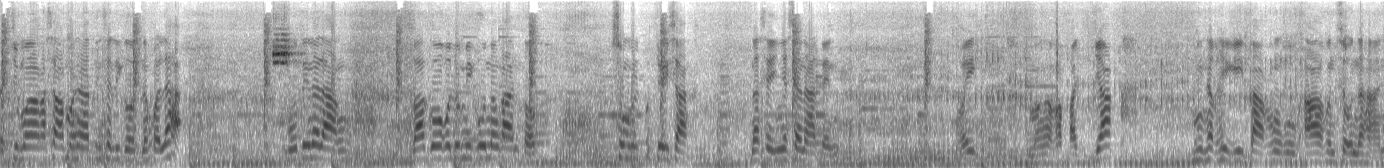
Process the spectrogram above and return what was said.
At yung mga kasama natin sa likod na wala. Buti na lang, bago ako lumiko ng kanto, sumulpot yung isa. Nasa inyas na natin. Okay, mga kapadyak, may nakikita akong ahon sa unahan.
